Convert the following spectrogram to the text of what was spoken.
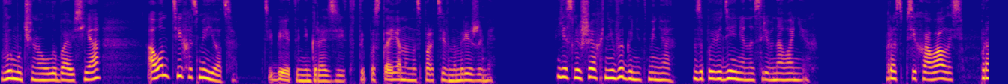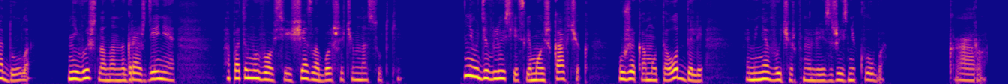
Вымученно улыбаюсь я, а он тихо смеется. Тебе это не грозит, ты постоянно на спортивном режиме. Если шех не выгонит меня за поведение на соревнованиях. Распсиховалась, продула, не вышла на награждение, а потом и вовсе исчезла больше, чем на сутки. Не удивлюсь, если мой шкафчик уже кому-то отдали — а меня вычеркнули из жизни клуба. Каро.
